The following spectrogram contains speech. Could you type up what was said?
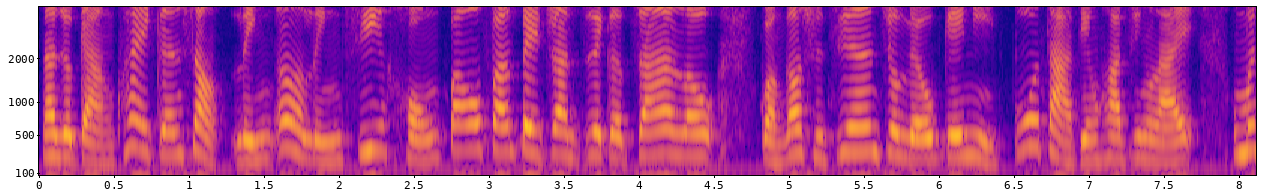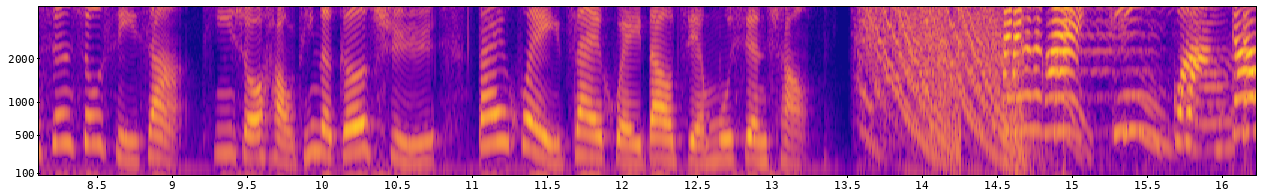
那就赶快跟上零二零七红包翻倍赚这个专案喽！广告时间就留给你拨打电话进来。我们先休息一下，听一首好听的歌曲，待会再回到节目现场。快快进广告！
